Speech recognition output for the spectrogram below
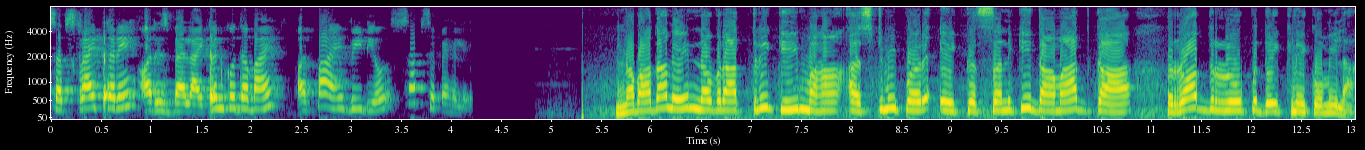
सब्सक्राइब करें और इस बेल आइकन को दबाएँ और पाएँ वीडियो सबसे पहले। नवादा में नवरात्रि की महाअष्टमी पर एक सनकी दामाद का रौद्र रूप देखने को मिला,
